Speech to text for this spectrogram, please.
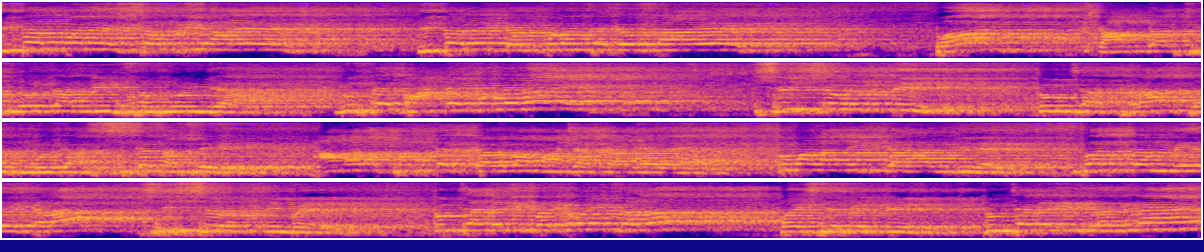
इतर पण एक शब्दी आहे. इतर एक कल्पनाच्या योजना आहेत. पण कामगारची योजना नीट समजून घ्या. नुसते भांडे कुंडे नाही. शिष्यवृत्ती तुमच्या घरात जर मुलगा शिकत असेल आम्हाला फक्त कळवा माझ्या कार्यालयात. तुम्हाला आम्ही कार्ड दिले. फक्त मेल करा शिष्यवृत्ती मिळेल. तुमच्या घरी बरी वाईट झालं पैसे मिळतील. तुमच्या घरी लग्न आहे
